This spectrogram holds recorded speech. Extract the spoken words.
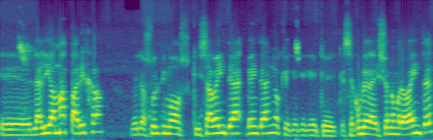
eh, la liga más pareja de los últimos quizá 20, 20 años que, se cumple la edición número 20.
